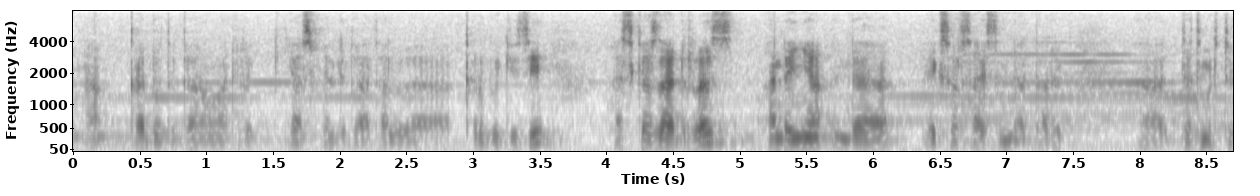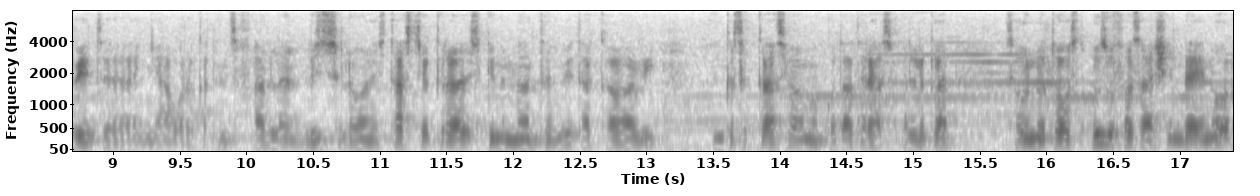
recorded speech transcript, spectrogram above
እና ቀዶ ጥገና ማድረግ ያስፈልጋታል በቅርብ ጊዜ። እስከዛ ድረስ አንደኛ እንደ exercise እንዳታደርግ ለትምህርት ቤት እኛ ወረቀት እንጽፋለን። ልጅ ስለሆነች ታስቸግራለች፣ ግን እናንተን ቤት አካባቢ እንቅስቃሴዋን መቆጣጠር ያስፈልጋል። ሰውነቷ ውስጥ ብዙ ፈሳሽ እንዳይኖር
